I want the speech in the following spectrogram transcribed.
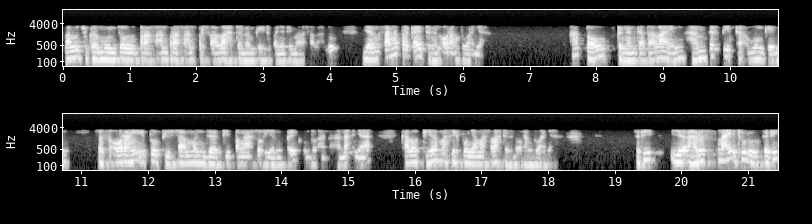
lalu juga muncul perasaan-perasaan bersalah dalam kehidupannya di masa lalu yang sangat terkait dengan orang tuanya. Atau dengan kata lain, hampir tidak mungkin seseorang itu bisa menjadi pengasuh yang baik untuk anak-anaknya kalau dia masih punya masalah dengan orang tuanya. Jadi ya harus naik dulu. Jadi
